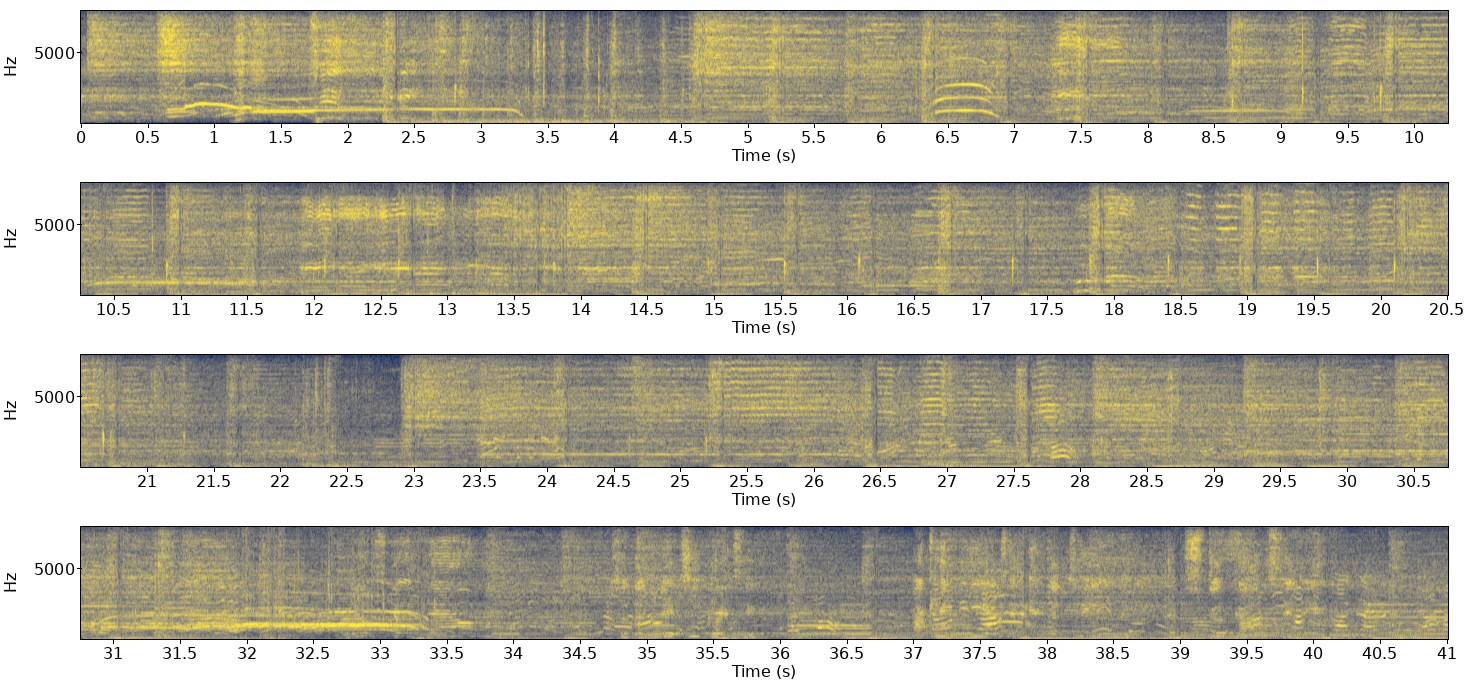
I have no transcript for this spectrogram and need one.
nitty gritty. I came here to entertain Stuttgart City.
